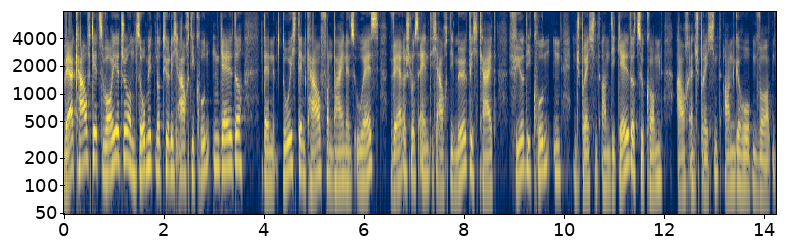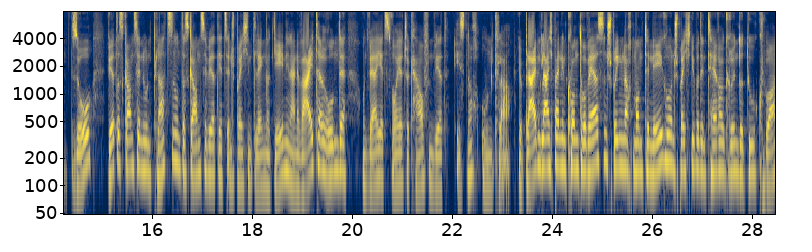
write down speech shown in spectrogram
Wer kauft jetzt Voyager und somit natürlich auch die Kundengelder? Denn durch den Kauf von Binance US wäre schlussendlich auch die Möglichkeit für die Kunden entsprechend an die Gelder zu kommen, auch entsprechend angehoben worden. So wird das Ganze nun platzen und das Ganze wird jetzt entsprechend länger gehen in eine weitere Runde und wer jetzt Voyager kaufen wird, ist noch unklar. Wir bleiben gleich bei den Kontroversen, springen nach Montenegro und sprechen über den Terrorgründer Du Quan.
